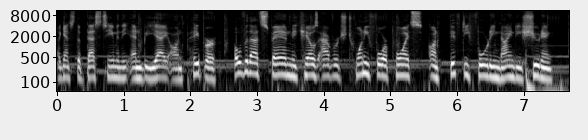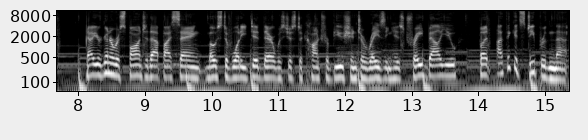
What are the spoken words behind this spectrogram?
against the best team in the NBA on paper. Over that span, Mikal's averaged 24 points on 50 40 90 shooting, now, you're going to respond to that by saying most of what he did there was just a contribution to raising his trade value, but I think it's deeper than that.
